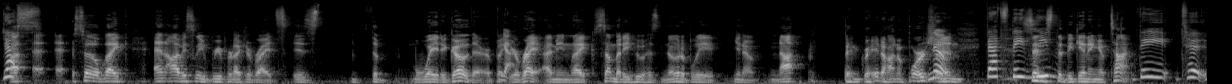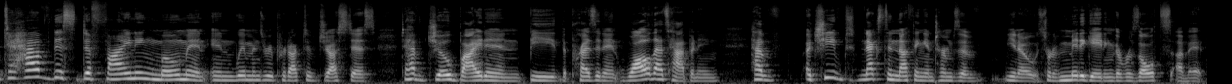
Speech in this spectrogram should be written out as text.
Yes. Uh, uh, so like, and obviously reproductive rights is the way to go there. But Yeah. you're right. I mean, like somebody who has notably, you know, not been great on abortion No, that's they since leave the beginning of time. they to to have this defining moment in women's reproductive justice to have Joe Biden be the president while that's happening have achieved next to nothing in terms of you know sort of mitigating the results of it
